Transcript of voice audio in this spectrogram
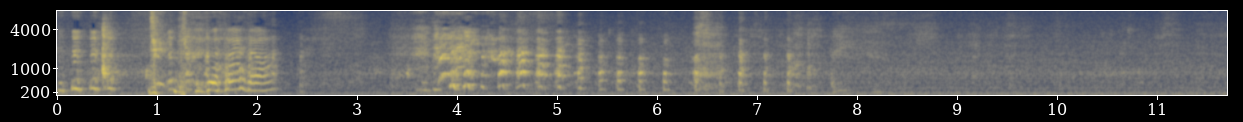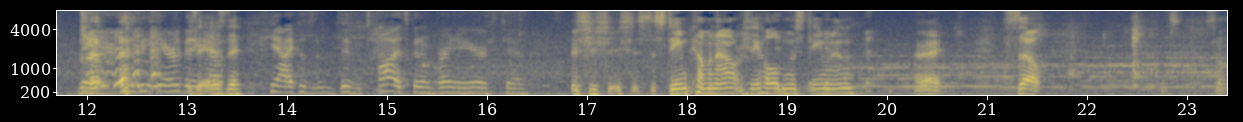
The, the ear thing. Is it- yeah. is the- yeah, because if it's hot, it's going to burn your ears too. Is, is, is, is the steam coming out? Is he holding the steam in? All right. So, so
